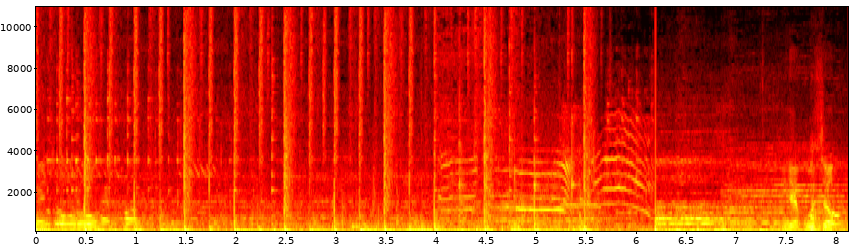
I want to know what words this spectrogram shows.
왼쪽으로 화이팅! 회턴 이게 뭐죠?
